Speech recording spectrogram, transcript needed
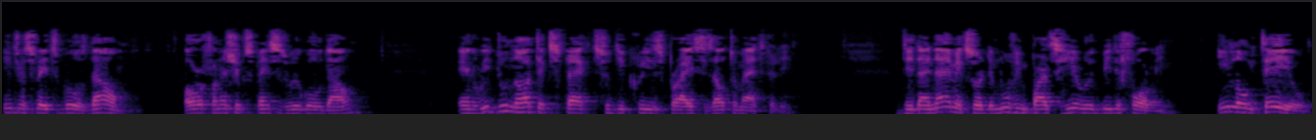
interest rates goes down, our financial expenses will go down, and we do not expect to decrease prices automatically. The dynamics or the moving parts here would be the following. In long tail,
